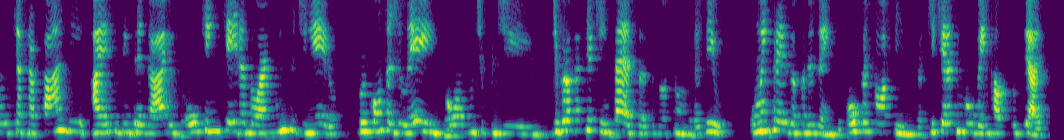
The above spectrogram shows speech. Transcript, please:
ou que atrapalhe a esses empresários ou quem queira doar muito dinheiro por conta de leis ou algum tipo de, de burocracia que impeça essa doação no Brasil? Uma empresa, por exemplo, ou pessoa física que queira se envolver em causas sociais,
